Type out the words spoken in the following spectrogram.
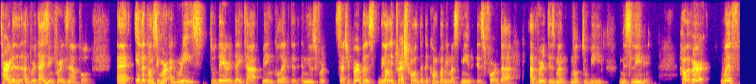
targeted advertising, for example, uh, if a consumer agrees to their data being collected and used for such a purpose, the only threshold that the company must meet is for the advertisement not to be misleading. However, with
